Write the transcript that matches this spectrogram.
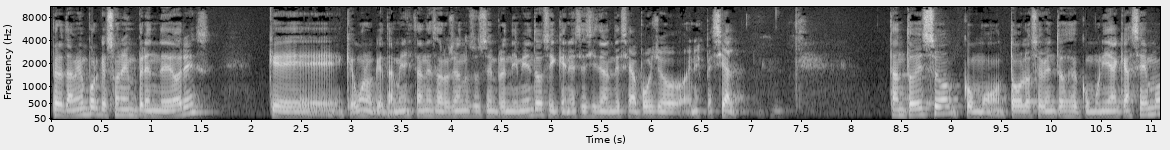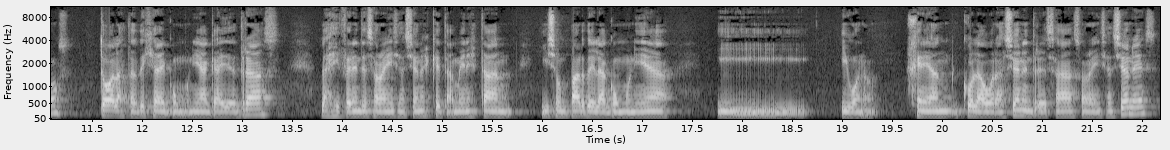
pero también porque son emprendedores que, que, bueno, que también están desarrollando sus emprendimientos y que necesitan de ese apoyo en especial. Tanto eso como todos los eventos de comunidad que hacemos, toda la estrategia de comunidad que hay detrás, las diferentes organizaciones que también están y son parte de la comunidad y, bueno, generan colaboración entre esas organizaciones.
